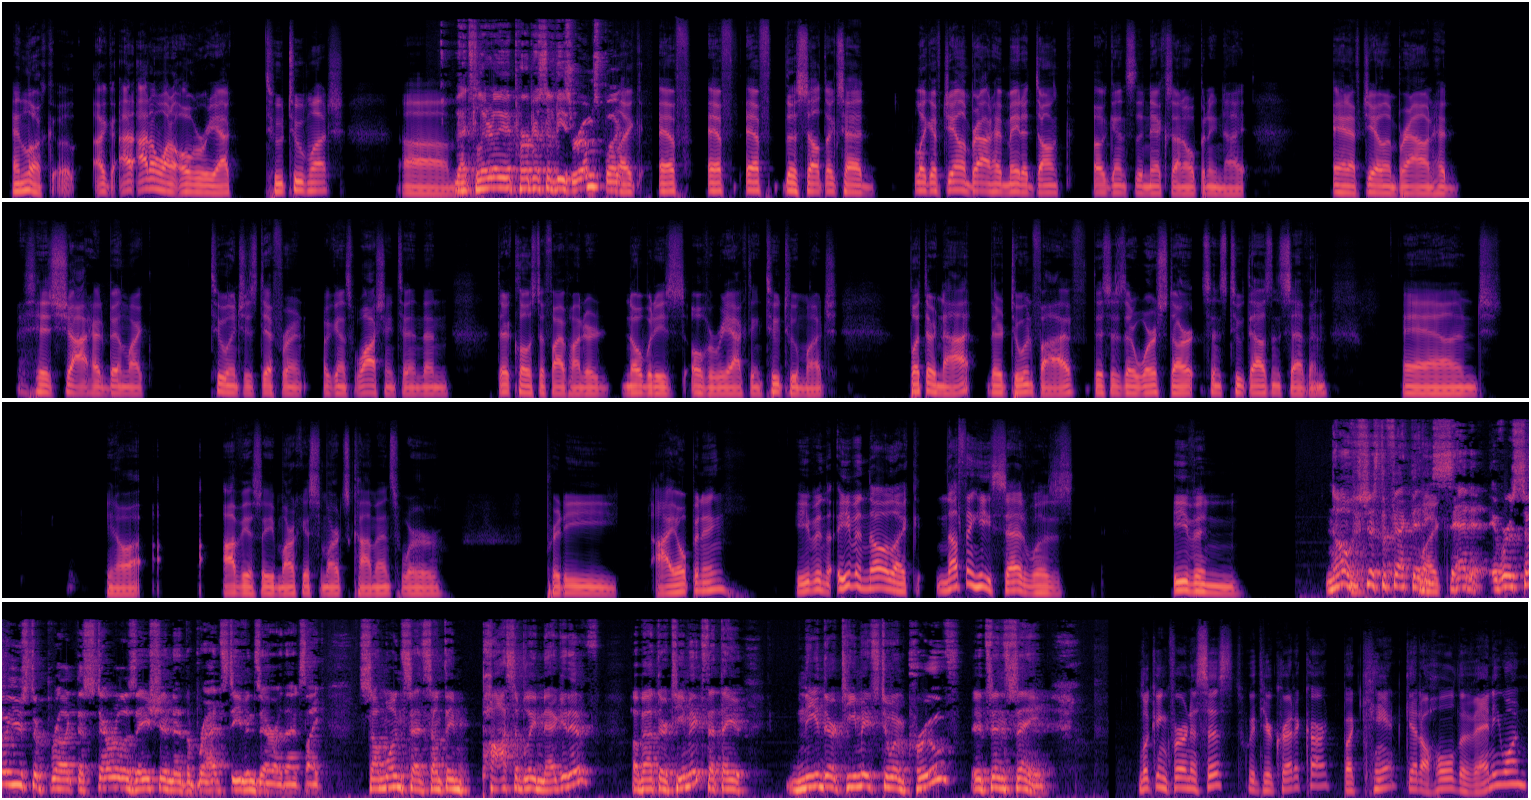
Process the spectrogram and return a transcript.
and look, I I don't want to overreact too too much. Um, That's literally the purpose of these rooms. But like if if if the Celtics had like if Jaylen Brown had made a dunk against the Knicks on opening night, and if Jaylen Brown had his shot had been like two inches different against Washington, then they're close to 500. Nobody's overreacting too too much, but they're not. They're two and five. This is their worst start since 2007, and you know, obviously Marcus Smart's comments were pretty eye opening. Even even though like nothing he said was even No, it's just the fact that he said it. We're so used to like the sterilization of the Brad Stevens era that's like someone said something possibly negative about their teammates that they need their teammates to improve. It's insane. Looking for an assist with your credit card but can't get a hold of anyone?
